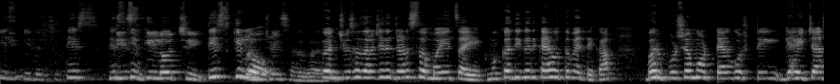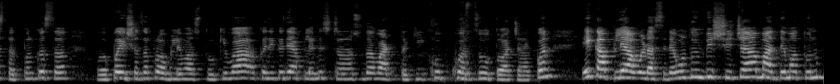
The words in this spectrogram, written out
तीस तीस तीस किलो किलोची. तीस किलो. पंचवीस हजार पंचवीस हजाराची त्यांच्याकडे समयच आहे. एक मग कधी कधी काय होतं माहितीये का? भरपूरशा मोठ्या गोष्टी घ्यायच्या असतात. पण कसं अं, पैशाचा प्रॉब्लेम असतो किंवा कधी कधी आपल्या मिस्टरांना सुद्धा वाटतं की खूप खर्च होतो अचानक. पण एक आपली आवड असते. त्यामुळे तुम्ही बिशीच्या माध्यमातून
